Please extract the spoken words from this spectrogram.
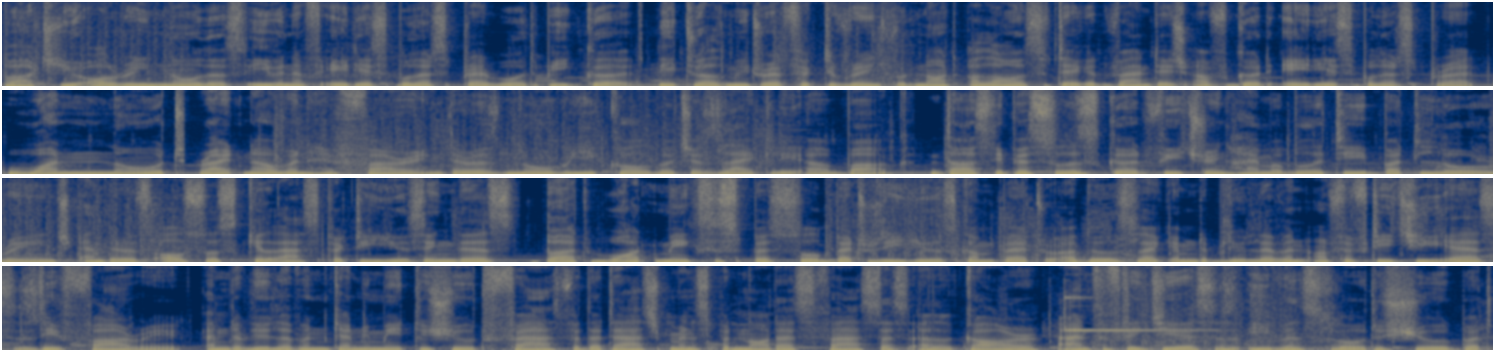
But you already know this even if ADS bullet spread were to be good. The 12 meter effective range would not allow us to take advantage of good ADS bullet spread. One note, right now when hip firing, there is no recoil which is likely a bug. Thus the pistol is good featuring high mobility but low range and there is also a skill aspect to using this but what makes this pistol better to use compared to others like MW11 or 50GS is the fire rate. MW11 can be made to shoot fast with attachments but not as fast as LCAR and 50GS is even slow to shoot but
